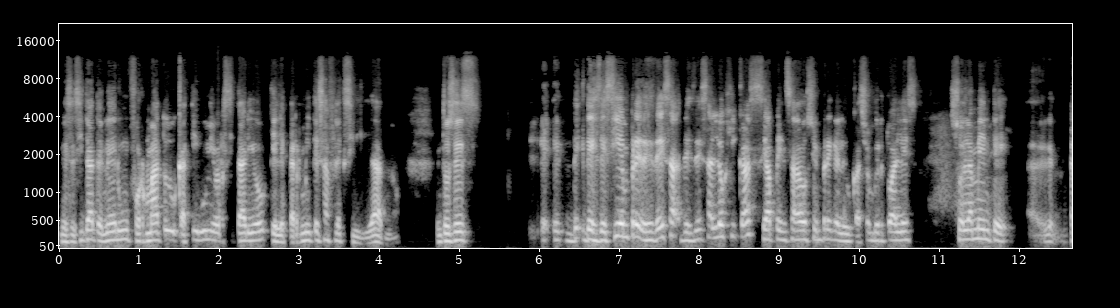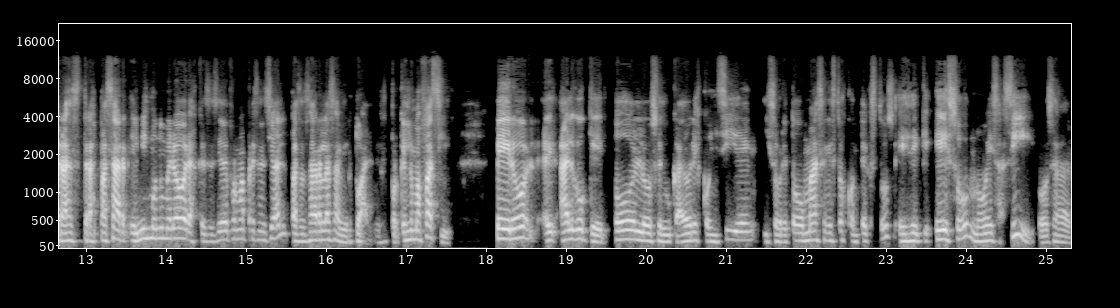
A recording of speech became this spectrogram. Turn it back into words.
necesita tener un formato educativo universitario que le permite esa flexibilidad, ¿no? Entonces, eh, eh, desde siempre, desde esa, desde lógica, se ha pensado siempre que la educación virtual es solamente eh, tras traspasar el mismo número de horas que se hacía de forma presencial, pasarlas a virtual, porque es lo más fácil. Pero algo que todos los educadores coinciden, y sobre todo más en estos contextos, es de que eso no es así. O sea,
